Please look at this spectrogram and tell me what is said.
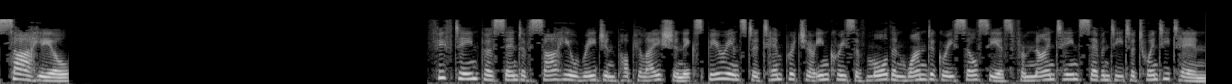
Sahel 15% of Sahel region population experienced a temperature increase of more than 1 degree Celsius from 1970 to 2010.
